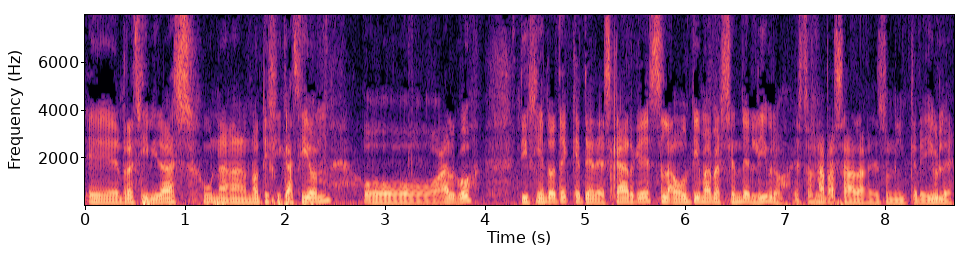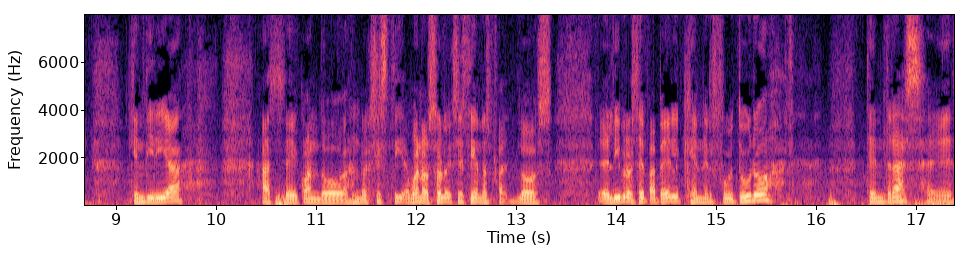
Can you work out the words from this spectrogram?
eh, recibirás una notificación o algo diciéndote que te descargues la última versión del libro. Esto es una pasada, es un increíble. ¿Quién diría hace cuando no existía, bueno, solo existían los, eh, libros de papel que en el futuro tendrás eh,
